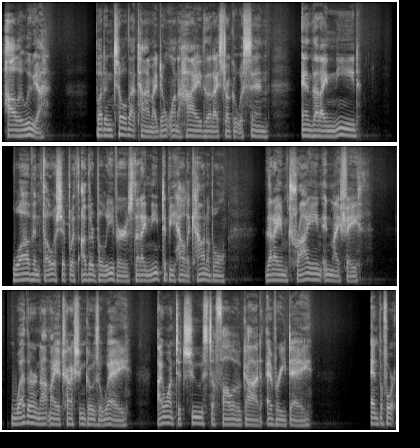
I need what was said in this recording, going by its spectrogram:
hallelujah. But until that time, I don't want to hide that I struggle with sin and that I need love and fellowship with other believers, that I need to be held accountable that I am trying in my faith, whether or not my attraction goes away, I want to choose to follow God every day. And before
